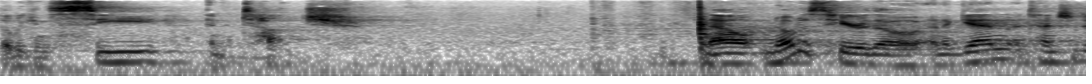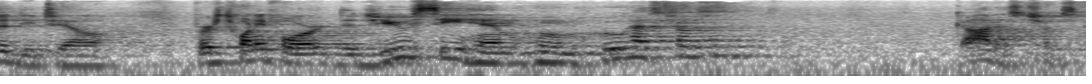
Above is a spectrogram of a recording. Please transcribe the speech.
that we can see and touch. Now, notice here, though, and again, attention to detail. Verse 24 Did you see him whom who has chosen? God has chosen.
